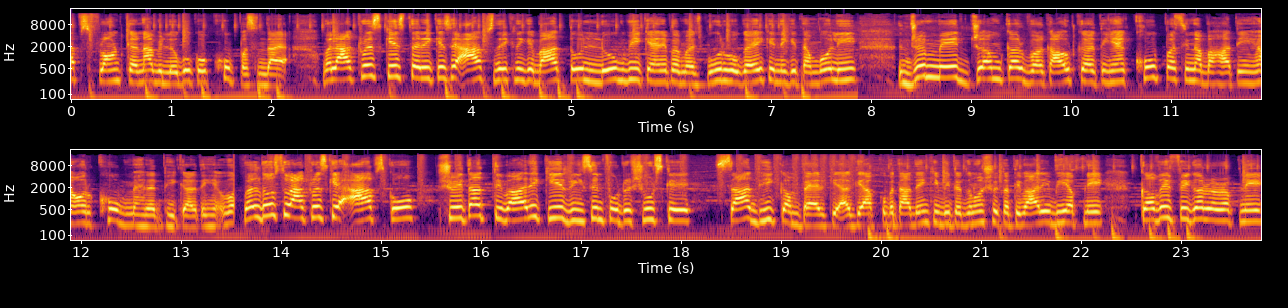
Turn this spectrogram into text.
एप्स फ्लॉन्ट करना भी लोगों को खूब पसंद आया। वल एक्ट्रेस के इस तरीके से एप्स देखने के बाद तो लोग भी कहने पर मजबूर हो गए कि निकी तंबोली जिम में जमकर वर्कआउट करती हैं, खूब पसीना बहाती हैं और खूब मेहनत भी करती हैं। वेल दोस्तों, एक्ट्रेस के एप्स को श्वेता तिवारी की रीसेंट फोटोशूट्स के साथ भी कंपेयर किया। गया आपको बता दें कि बीते दिनों श्वेता तिवारी भी अपने कवे फिगर और अपने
